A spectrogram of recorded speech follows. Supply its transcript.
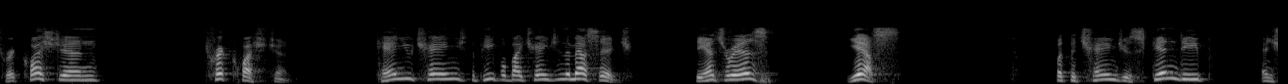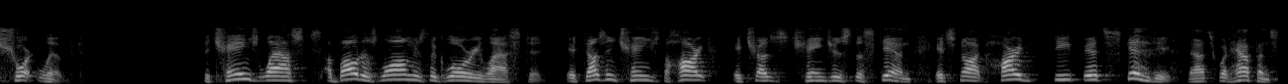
Trick question. Trick question. Can you change the people by changing the message? The answer is yes. But the change is skin deep and short lived. The change lasts about as long as the glory lasted. It doesn't change the heart, it just changes the skin. It's not hard deep, it's skin deep. That's what happens.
